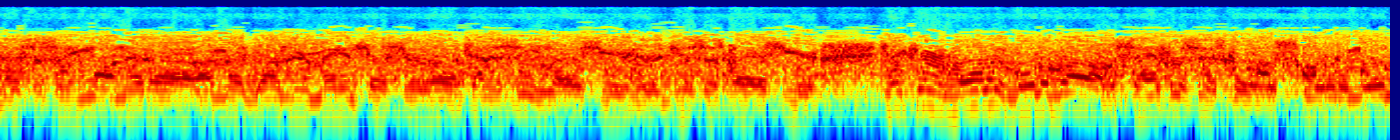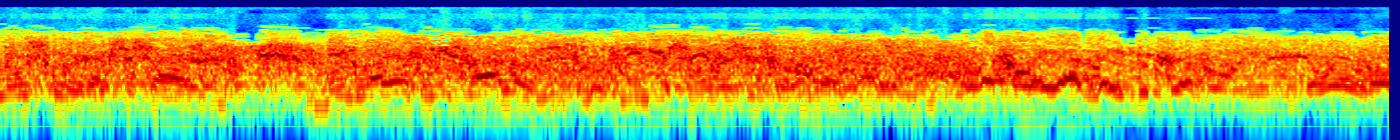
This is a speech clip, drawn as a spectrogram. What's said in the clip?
That's the same one that uh, I met down there in Manchester, uh, Tennessee last year, or past year. Take care, of Bullet, Bullet Bob, San Francisco. Squirt and more little squirt, exercising. Big glass and these five elements looking in your San Francisco 'em. Definitely, I made the trip over here to New England.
